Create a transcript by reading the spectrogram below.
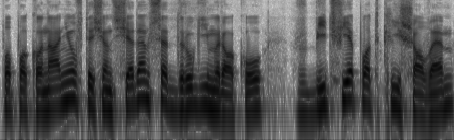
po pokonaniu w 1702 roku w bitwie pod Kliszowem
